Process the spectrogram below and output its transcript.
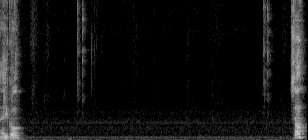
There you go. So?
